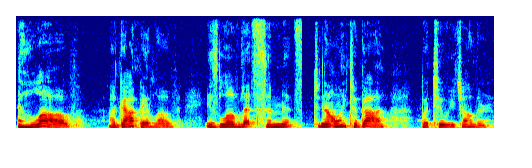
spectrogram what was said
And love, agape love, is love that submits to not only to God, but to each other.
